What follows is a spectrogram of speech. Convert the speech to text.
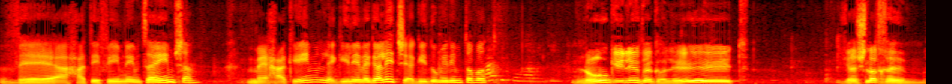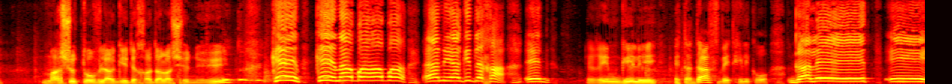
והחטיפים נמצאים שם. מחכים לגילי וגלית שיגידו מילים טובות. נו, גילי וגלית, יש לכם משהו טוב להגיד אחד על השני? כן, כן, אבא, אבא, אני אגיד לך. אה, הרים גילי את הדף והתחיל לקרוא. גלית, היא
